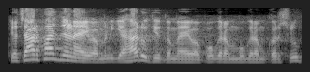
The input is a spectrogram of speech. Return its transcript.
ત્યાં ચાર પાંચ જણા આવ્યા. મને કે સારું થયું તમે આવ્યા પ્રોગ્રામ પ્રોગ્રામ કરશું?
